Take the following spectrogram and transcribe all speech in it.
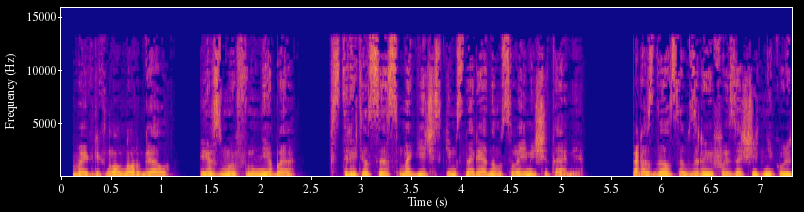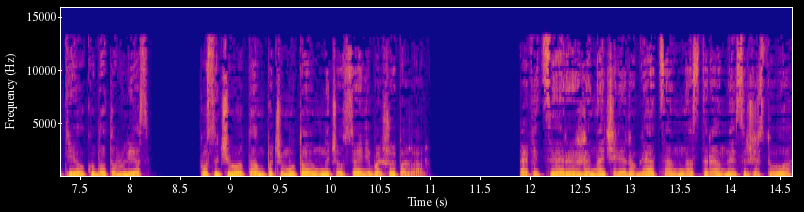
— выкрикнул Нургал и, взмыв в небо, встретился с магическим снарядом своими щитами. Раздался взрыв, и защитник улетел куда-то в лес, после чего там почему-то начался небольшой пожар. Офицеры же начали ругаться на странное существо,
